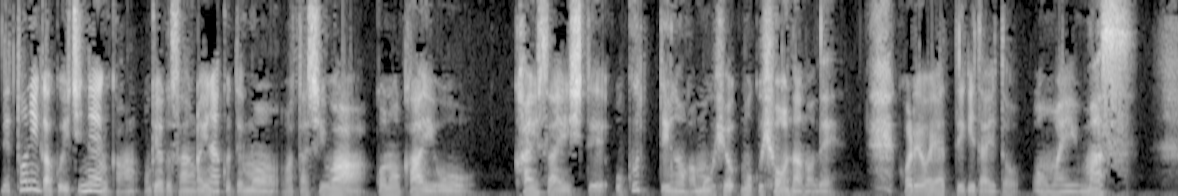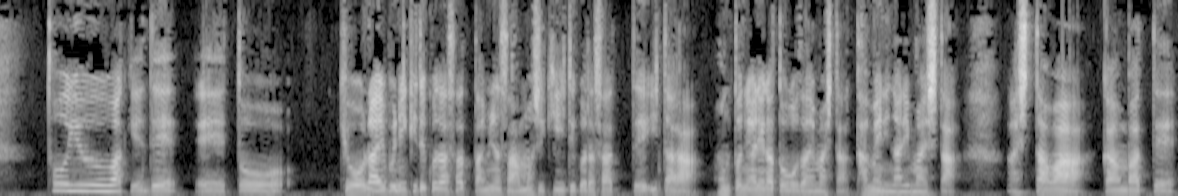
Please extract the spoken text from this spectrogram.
で、とにかく1年間お客さんがいなくても、私はこの会を開催しておくっていうのが目標、目標なので、これをやっていきたいと思います。というわけで、えっ、ー、と、今日ライブに来てくださった皆さん、もし聞いてくださっていたら、本当にありがとうございました。ためになりました。明日は頑張って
